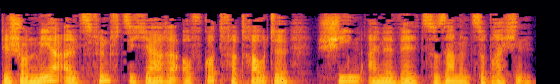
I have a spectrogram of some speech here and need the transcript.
der schon mehr als 50 Jahre auf Gott vertraute, schien eine Welt zusammenzubrechen.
